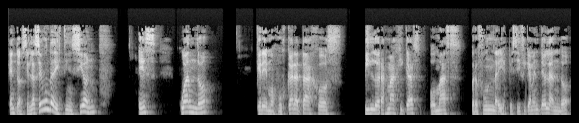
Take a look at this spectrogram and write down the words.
Entonces, la segunda distinción es cuando queremos buscar atajos, píldoras mágicas o más profunda y específicamente hablando,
